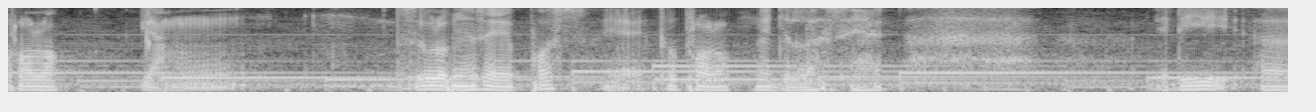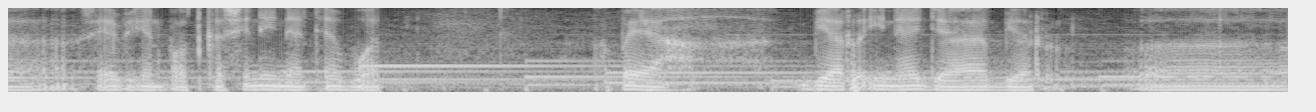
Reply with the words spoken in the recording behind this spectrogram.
prolog yang sebelumnya saya post, yaitu prolog nggak jelas ya. Jadi eh, saya bikin podcast ini niatnya buat apa ya? Biar ini aja, biar eh,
